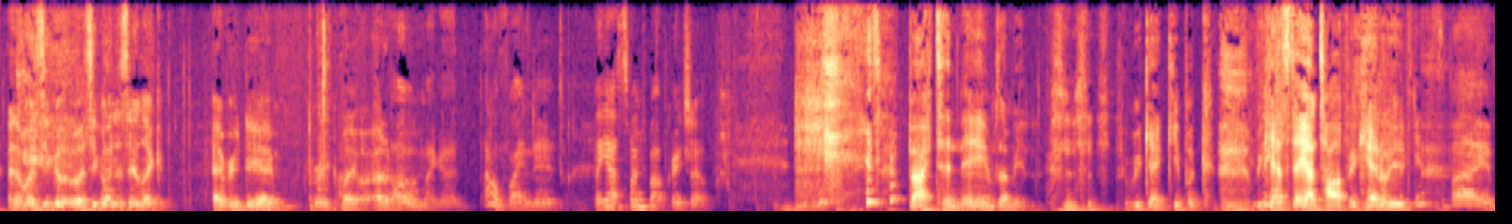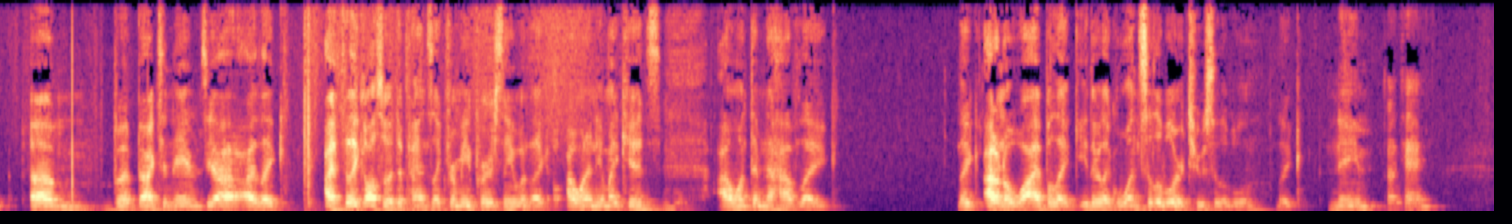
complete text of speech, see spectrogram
then what's he, go, what's he going to say? Like, every day I break my. I don't know. oh my god. I'll find it. But yeah, SpongeBob, great show. Back to names. I mean, we can't keep a. We can't stay on topic, can we? It's fine. Um, but back to names, yeah, I like. I feel like also it depends. Like for me personally, when like I want to name my kids, Mm-hmm. I want them to have like, like I don't know why, but like either like one syllable or two syllable like name. Okay.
